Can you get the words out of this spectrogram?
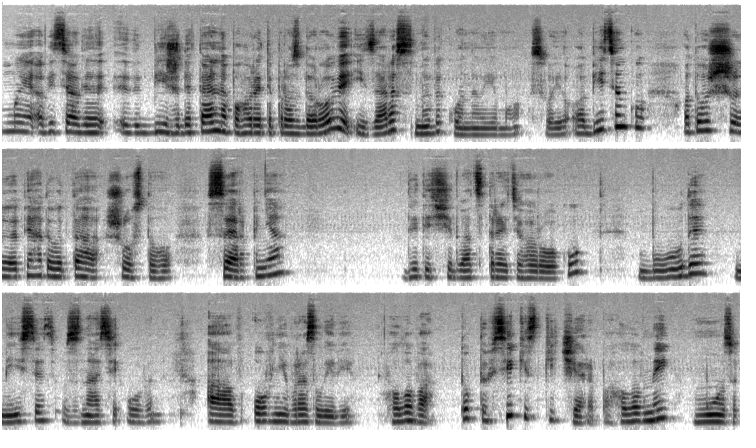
Ми обіцяли е, більш детально поговорити про здоров'я, і зараз ми виконуємо свою обіцянку. Отож, е, 5 та 6 серпня 2023 року буде місяць в знаці Овен, а в Овні вразливі голова. Тобто всі кістки черепа, головний мозок,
